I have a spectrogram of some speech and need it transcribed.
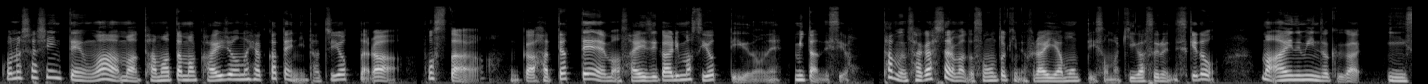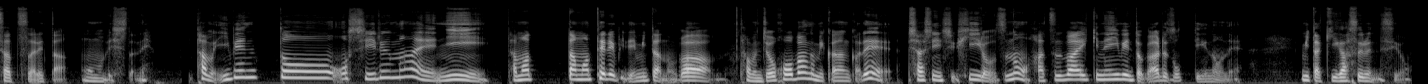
この写真展は、まあ、たまたま会場の百貨店に立ち寄ったら、ポスターが貼ってあって、まあ、催事がありますよっていうのをね、見たんですよ。多分探したらまだその時のフライヤー持っていそうな気がするんですけど、まあ、アイヌ民族が印刷されたものでしたね。多分イベントを知る前に、たまたまテレビで見たのが、多分情報番組かなんかで、写真集ヒーローズの発売記念イベントがあるぞっていうのをね、見た気がするんですよ。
